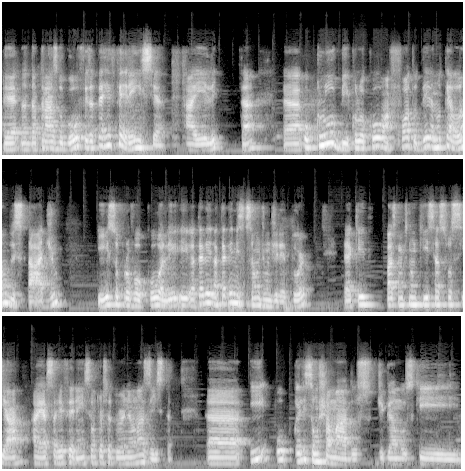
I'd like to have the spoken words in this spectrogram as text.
é, da, atrás do gol fez até referência a ele. Tá? É, o clube colocou uma foto dele no telão do estádio, e isso provocou ali até, até demissão de um diretor é, que basicamente não quis se associar a essa referência a um torcedor neonazista. Uh, e o, eles são chamados, digamos que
